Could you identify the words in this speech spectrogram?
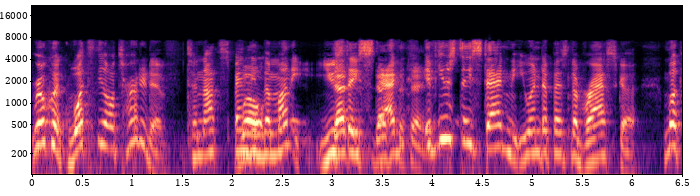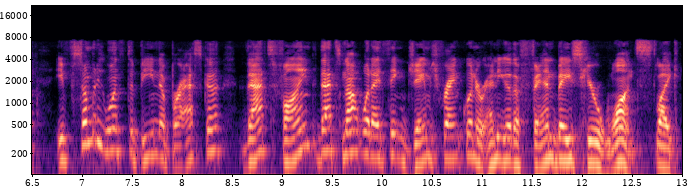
Real quick, what's the alternative to not spending well, the money? You stay stagnant. If you stay stagnant, you end up as Nebraska. Look, if somebody wants to be Nebraska, that's fine. That's not what I think James Franklin or any other fan base here wants. Like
